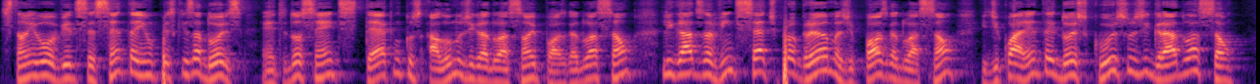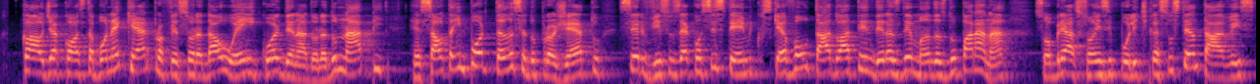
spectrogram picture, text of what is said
Estão envolvidos 61 pesquisadores, entre docentes, técnicos, alunos de graduação e pós-graduação, ligados a 27 programas de pós-graduação e de 42 cursos de graduação. Cláudia Costa Bonequer, professora da UEM e coordenadora do NAP, ressalta a importância do projeto Serviços Ecossistêmicos, que é voltado a atender as demandas do Paraná sobre ações e políticas sustentáveis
